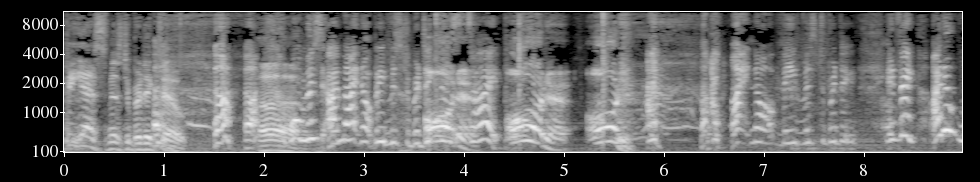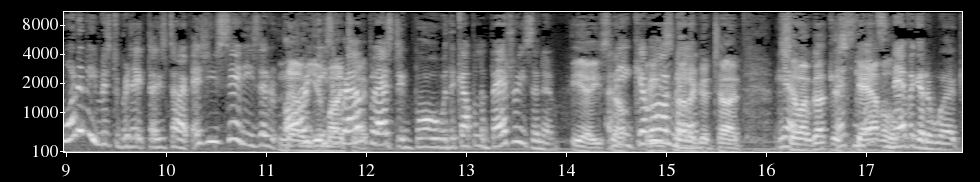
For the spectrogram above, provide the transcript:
BS, Mr. Predicto. well, Mr. I might not be Mr. Predicto's order, type. order, order. I might not be Mr. Predicto. In fact, I don't want to be Mr. Predicto's type. As you said, he's a No, orange, he's a round type. plastic ball with a couple of batteries in him. yeah, he's I not. mean, come he's on, not a good time. Yeah. So I've got this that's, gavel. That's never going to work.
